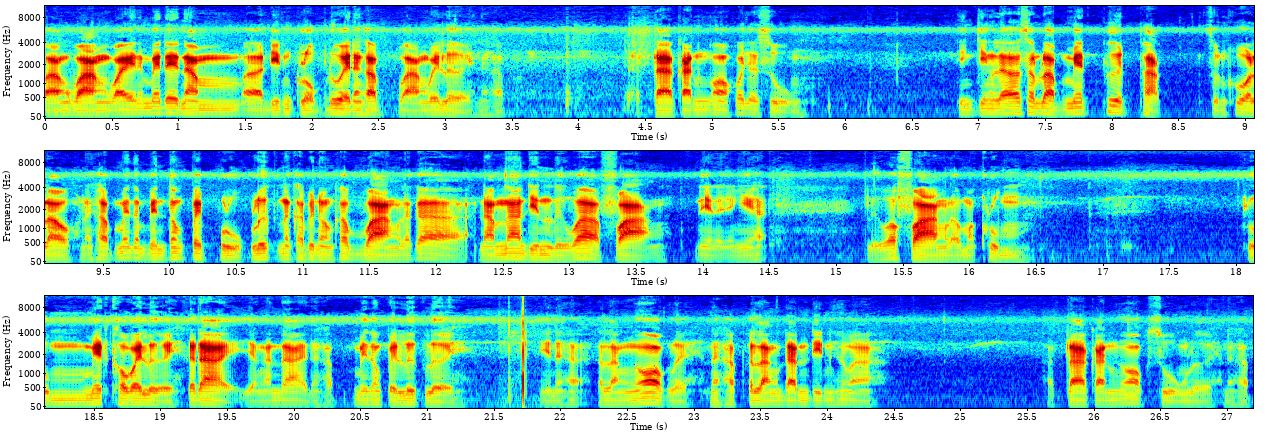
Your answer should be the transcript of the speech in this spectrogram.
วางวางไว้ไม่ได้นำดินกลบด้วยนะครับ วางไว้เลยนะครับอัตราการงอกก็จะสูง จริงๆ แล้วสำหรับเม็ดพืชผักสวนครัวเรานะครับ ไม่จำเป็นต้องไปปลูกลึกนะครับพี่น้องครับวางแล้วก็นำหน้าดินหรือว่าฟางนี่นะอย่างนี้ฮะหรือว่าฟางเรามาคลุม คลุมเม็ดเขาไว้เลยก็ได้อย่างนั้นได้นะครับ ไม่ต้องไปลึกเลยนี่นะฮะกำลังงอกเลยนะครับกำลังดันดินขึ้นมา อัตราการงอกสูงเลยนะครับ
